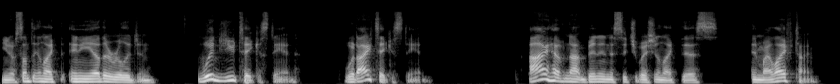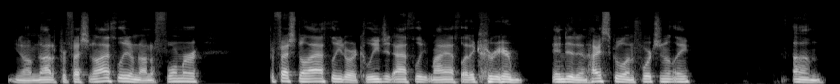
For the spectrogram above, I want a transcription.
you know something like any other religion, would you take a stand? Would I take a stand? I have not been in a situation like this in my lifetime. You know, I'm not a professional athlete. I'm not a former professional athlete or a collegiate athlete. My athletic career ended in high school, unfortunately. Um,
